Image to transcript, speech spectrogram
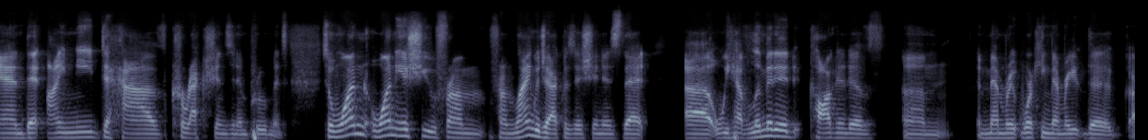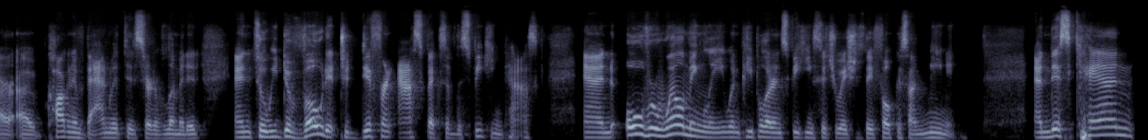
and that I need to have corrections and improvements. So one one issue from from language acquisition is that uh, we have limited cognitive um, memory, working memory. The our, our cognitive bandwidth is sort of limited, and so we devote it to different aspects of the speaking task. And overwhelmingly, when people are in speaking situations, they focus on meaning, and this can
